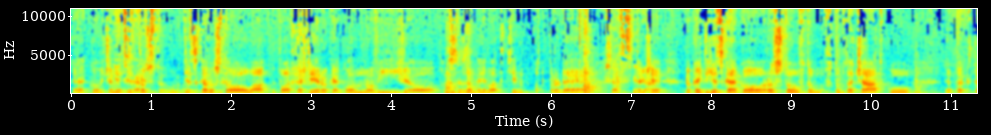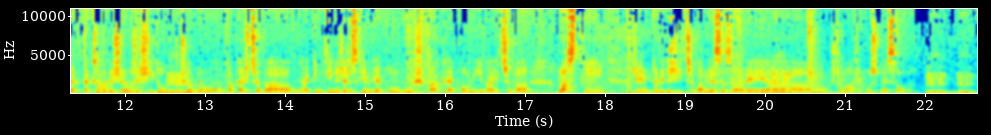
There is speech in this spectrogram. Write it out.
Jako, děcka, ty, rostou, no. děcka rostou a kupovat každý rok jako nový, že jo, se zabývat tím od prodeje. Přesně Takže tak. dokud ty děcka jako rostou v tom, v tom začátku, tak, tak, tak se to většinou řeší tou mm. půjčovnou. Jo. Pak až třeba v nějakým teenagerském věku už pak jako mývají třeba vlastní, že jim to vydrží třeba dvě sezóny a, mm. a, už to má trochu smysl. Mm.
